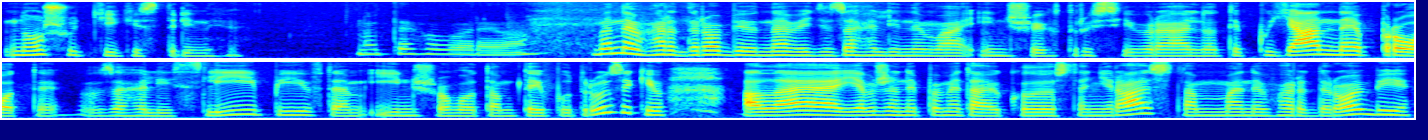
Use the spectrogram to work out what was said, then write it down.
ношу тільки стрінги. Ну, ти говорила. У мене в гардеробі навіть взагалі немає інших трусів. Реально, типу, я не проти взагалі сліпів, там іншого там типу трусиків. Але я вже не пам'ятаю, коли останній раз там в мене в гардеробі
